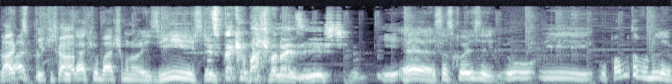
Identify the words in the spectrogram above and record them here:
Dark tem que explicado. explicar que o Batman não existe. Explica que o Batman não existe. E, é, essas coisas aí. O, e o Paulo tava, me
